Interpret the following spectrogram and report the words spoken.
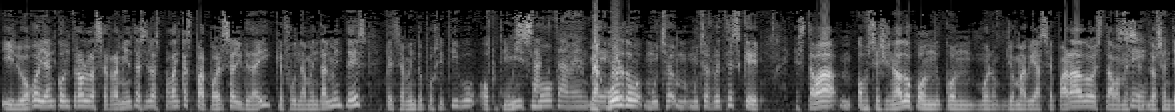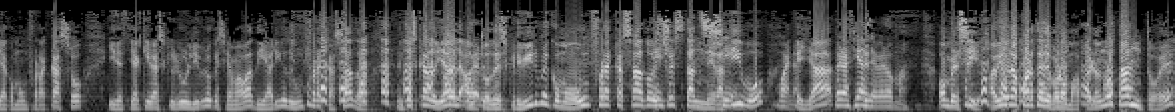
Y luego ya he encontrado las herramientas y las palancas para poder salir de ahí, que fundamentalmente es pensamiento positivo, optimismo. Exactamente. Me acuerdo muchas muchas veces que estaba obsesionado con, con bueno, yo me había separado, estaba, me Sí. lo sentía como un fracaso y decía que iba a escribir un libro que se llamaba Diario de un fracasado. Entonces, claro, ya al autodescribirme como un fracasado, eso es tan sí. negativo Bueno, que ya... pero hacías de broma. Hombre, sí, había una parte de broma, pero no tanto, ¿eh?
